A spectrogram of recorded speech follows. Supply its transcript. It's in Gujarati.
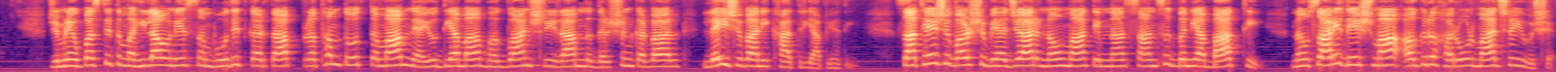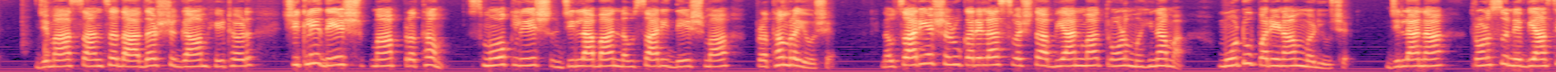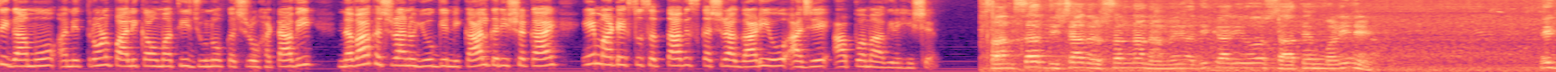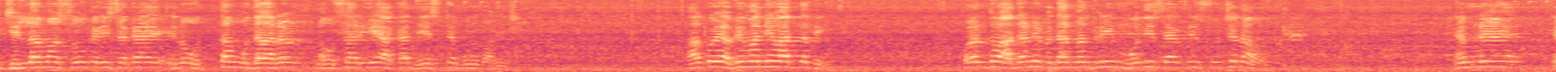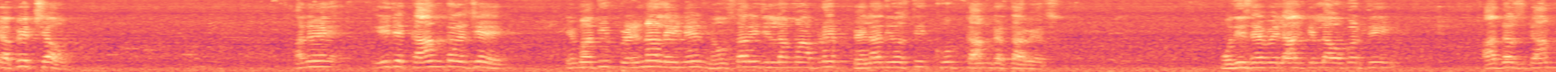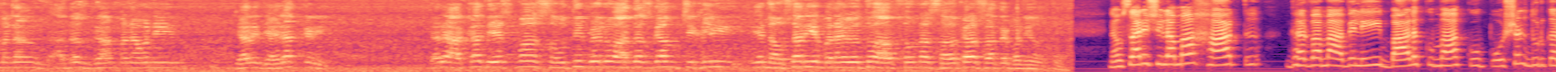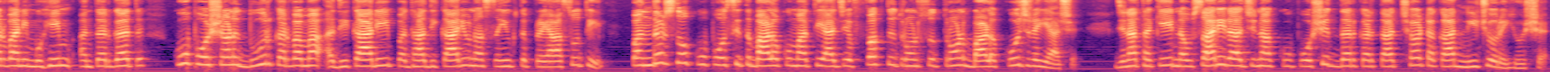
જેમણે ઉપસ્થિત મહિલાઓને સંબોધિત કરતા પ્રથમ તો તમામને અયોધ્યામાં ભગવાન શ્રી રામના દર્શન કરવા લઈ જવાની ખાતરી આપી હતી. સાથે જ વર્ષ બે હજાર નવમાં તેમના સાંસદ બન્યા બાદથી નવસારી દેશમાં અગ્ર હરોળમાં જ રહ્યું છે, જેમાં સાંસદ આદર્શ ગામ હેઠળ ચીખલી દેશમાં પ્રથમ, સ્મોકલેશ જિલ્લામાં નવસારી દેશમાં પ્રથમ રહ્યો છે. નવસારીએ શરૂ કરેલા સ્વચ્છતા અભિયાનમાં ત્રણ મહિનામાં મોટું પરિણામ મળ્યું છે. જિલ્લાના ત્રણસો નેવ્યાસી ગામો અને ત્રણ પાલિકાઓમાંથી જૂનો કચરો હટાવી નવા કચરાનો યોગ્ય નિકાલ કરી શકાય એ માટે એકસો સત્તાવીસ કચરા ગાડીઓ આજે આપવામાં આવી રહી છે. સાંસદ દિશા દર્શનના નામે અધિકારીઓ સાથે મળીને એક જિલ્લામાં શું કરી શકાય એનું ઉત્તમ ઉદાહરણ નવસારીએ આખા દેશને પૂરું પાડ્યું છે. આ કોઈ અભિમાનની વાત નથી. પરંતુ આદરણીય પ્રધાનમંત્રી મોદી સાહેબની સૂચનાઓ, એમને અપેક્ષાઓ અને એ જે કામ કરે છે, એમાંથી પ્રેરણા લઈને નવસારી જિલ્લામાં આપણે પહેલા દિવસથી ખૂબ કામ કરતા આવ્યા છીએ મોદી સાહેબે લાલ કિલ્લા ઉપરથી આદર્શ ગામ બનાવ આદર્શ ગામ બનાવવાની જ્યારે જાહેરાત કરી ત્યારે આખા દેશમાં સૌથી પહેલું આદર્શ ગામ ચીખલી એ નવસારીએ બનાવ્યું હતું. આપ સૌના સહકાર સાથે બન્યું હતું. નવસારી જિલ્લામાં હાથ ધરવામાં આવેલી બાળકમાં કુપોષણ દૂર કરવાની મુહિમ અંતર્ગત કુપોષણ દૂર કરવામાં અધિકારી, પદાધિકારીઓના સંયુક્ત પ્રયાસોથી પંદરસો કુપોષિત બાળકોમાંથી આજે ફક્ત ત્રણસો ત્રણ બાળકો જ રહ્યા છે, જેના થકી નવસારી રાજ્યના કુપોષિત દર કરતાં છ ટકા નીચો રહ્યો છે.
